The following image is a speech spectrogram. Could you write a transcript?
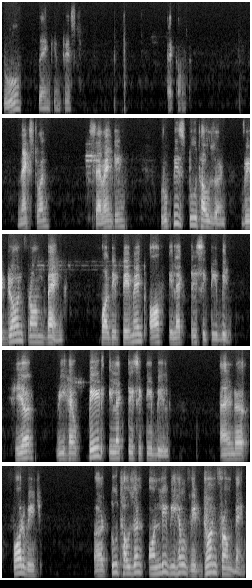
to bank interest account. Next one, 17. Rupees 2000 withdrawn from bank for the payment of electricity bill. Here we have paid electricity bill and uh, for which uh, 2000 only we have withdrawn from bank.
